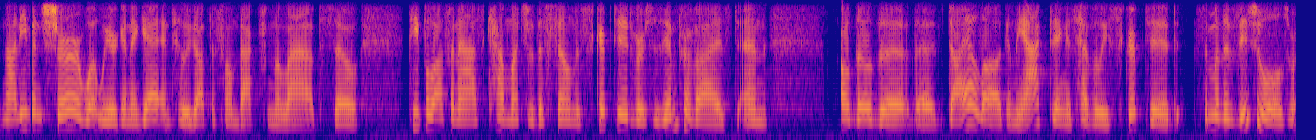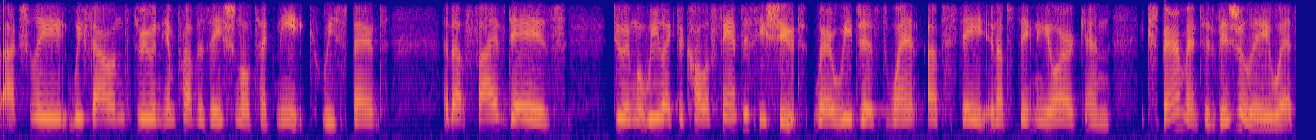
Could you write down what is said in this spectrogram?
not even sure what we were going to get until we got the film back from the lab. So people often ask how much of the film is scripted versus improvised, and although the the dialogue and the acting is heavily scripted, some of the visuals were actually we found through an improvisational technique. We spent about five days doing what we like to call a fantasy shoot, where we just went upstate in upstate New York and experimented visually with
